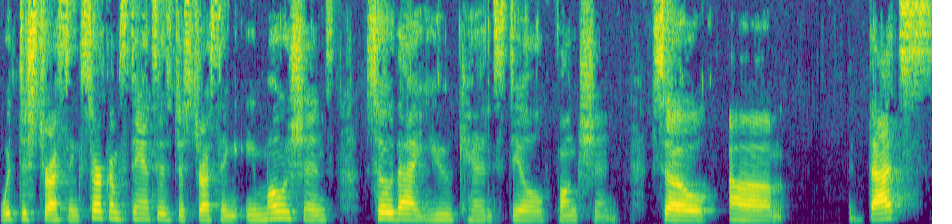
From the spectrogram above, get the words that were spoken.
with distressing circumstances, distressing emotions, so that you can still function. So um, that's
